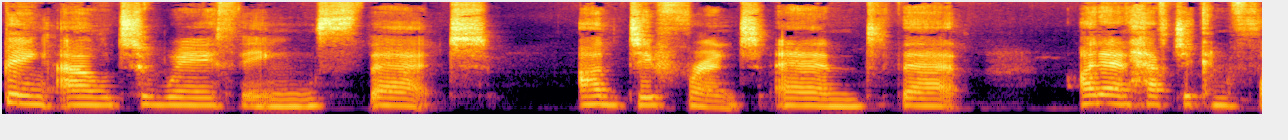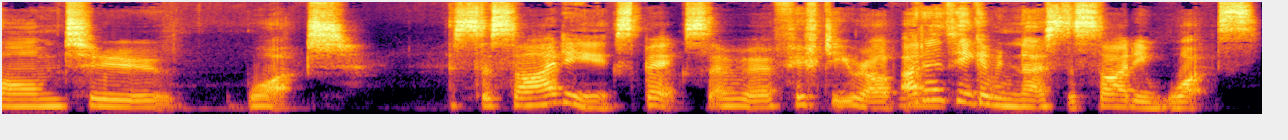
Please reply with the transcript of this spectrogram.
being able to wear things that are different and that I don't have to conform to what society expects of a 50 year old. I don't think even know society what's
